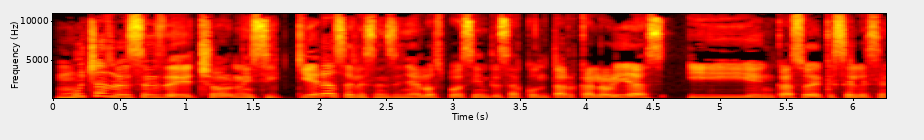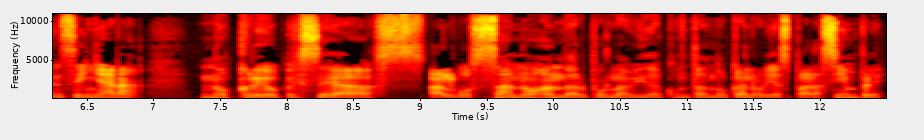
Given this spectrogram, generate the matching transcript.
Muchas veces, de hecho, ni siquiera se les enseña a los pacientes a contar calorías y en caso de que se les enseñara, no creo que sea algo sano andar por la vida contando calorías para siempre.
